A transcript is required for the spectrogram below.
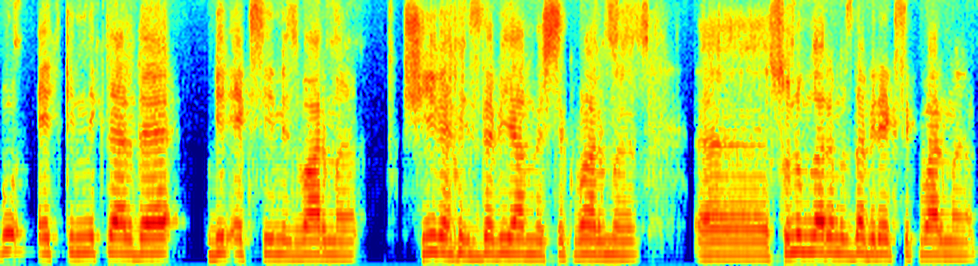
Bu etkinliklerde bir eksiğimiz var mı? Şivemizde bir yanlışlık var mı? Ee, sunumlarımızda bir eksik var mı?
